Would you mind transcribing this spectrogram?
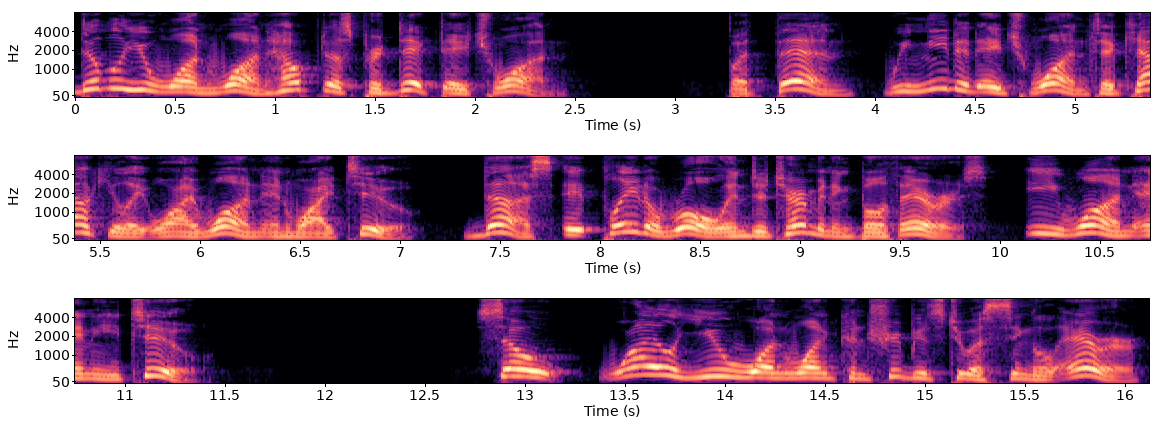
W11 helped us predict H1. But then, we needed H1 to calculate Y1 and Y2. Thus, it played a role in determining both errors, E1 and E2. So, while U11 contributes to a single error,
